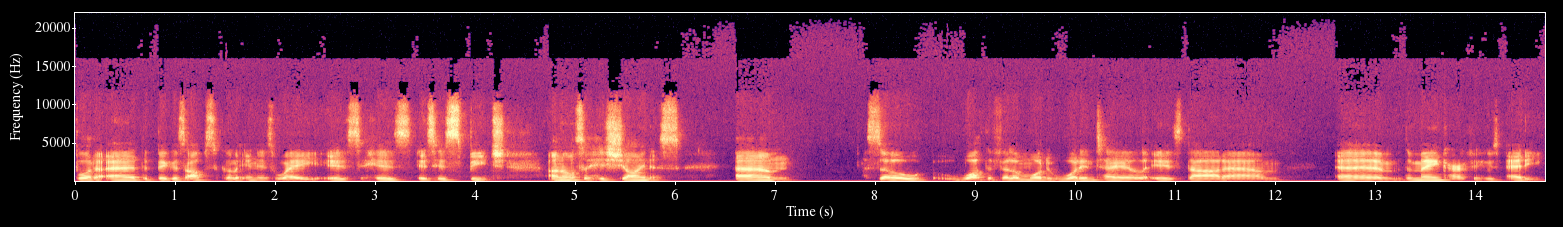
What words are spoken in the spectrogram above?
but uh, the biggest obstacle in his way is his is his speech and also his shyness. Um, so what the film would would entail is that um, um, the main character, who's Eddie,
